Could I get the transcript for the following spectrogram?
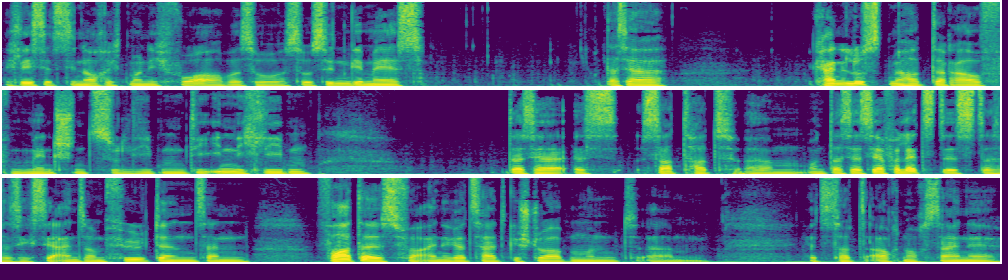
ich lese jetzt die Nachricht mal nicht vor, aber so, so sinngemäß, dass er keine Lust mehr hat darauf, Menschen zu lieben, die ihn nicht lieben, dass er es satt hat ähm, und dass er sehr verletzt ist, dass er sich sehr einsam fühlt, denn sein Vater ist vor einiger Zeit gestorben und ähm, jetzt hat auch noch seine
